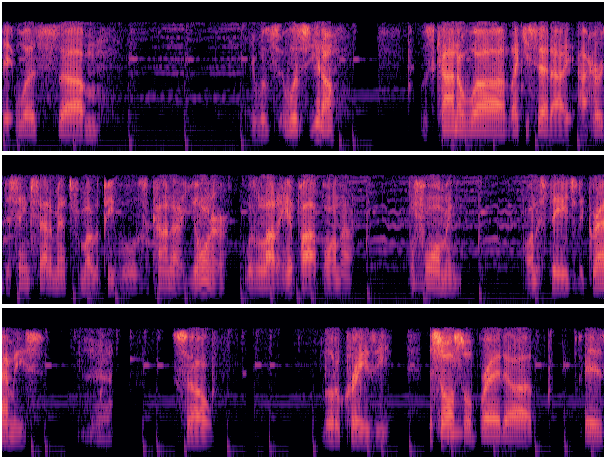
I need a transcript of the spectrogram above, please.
it was um it was it was you know it was kind of uh like you said I I heard the same sentiments from other people. It was kind of a yawner. There wasn't a lot of hip hop on uh performing on the stage of the Grammys. Yeah. so a little crazy. It's also Brett uh is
